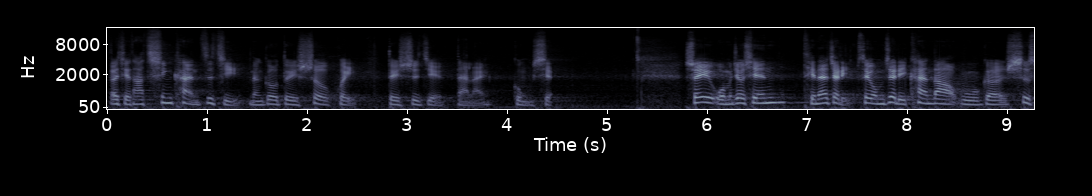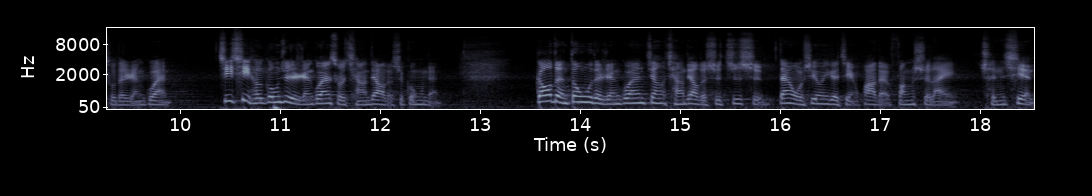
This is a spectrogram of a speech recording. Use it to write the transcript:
而且他轻看自己能够对社会。对世界带来贡献，所以我们就先停在这里。所以我们这里看到五个世俗的人观，机器和工具的人观所强调的是功能，高等动物的人观将强调的是知识。当然，我是用一个简化的方式来呈现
